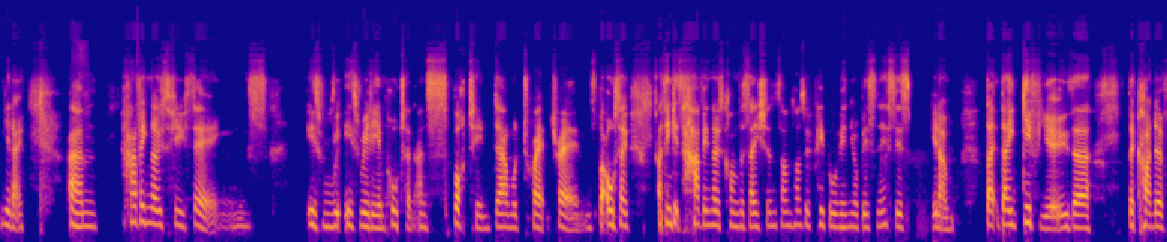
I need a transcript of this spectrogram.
you know um having those few things is re- is really important and spotting downward tre- trends but also i think it's having those conversations sometimes with people within your business is you know they, they give you the the kind of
